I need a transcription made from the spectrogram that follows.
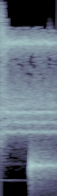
you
